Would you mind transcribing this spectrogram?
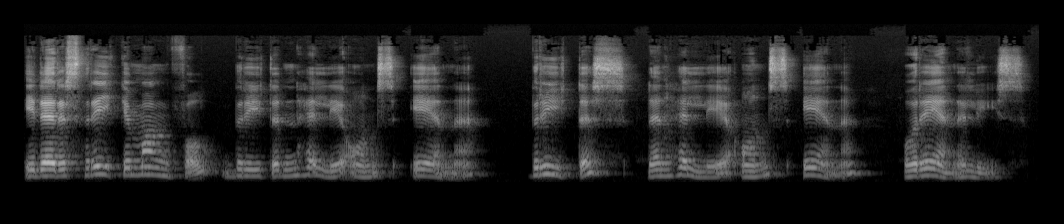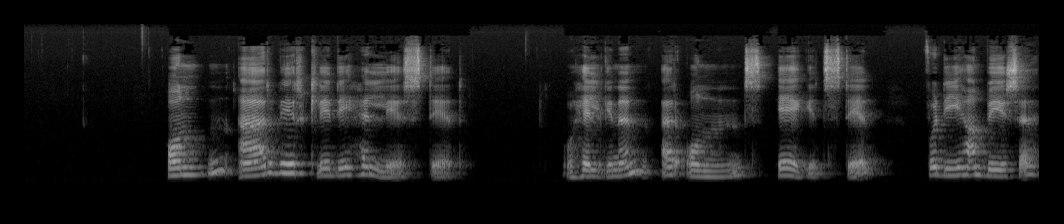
I deres rike mangfold bryter Den hellige ånds ene brytes Den hellige ånds ene og rene lys. Ånden er virkelig de hellige sted, og helgenen er Åndens eget sted fordi han byr seg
